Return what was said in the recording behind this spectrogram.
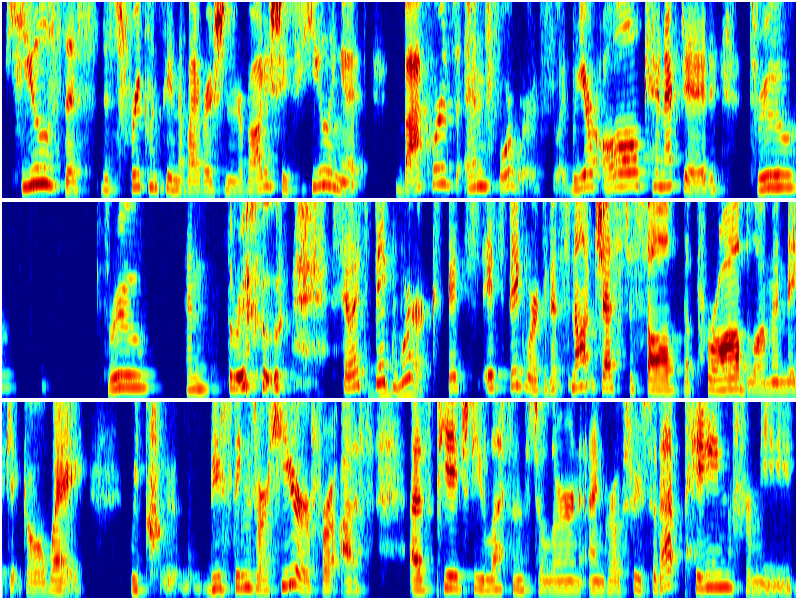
heals this, this frequency and the vibration in her body, she's healing it backwards and forwards. Like we are all connected through, through, and through. So it's big work. It's it's big work, and it's not just to solve the problem and make it go away. We these things are here for us as phd lessons to learn and grow through. So that pain for me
